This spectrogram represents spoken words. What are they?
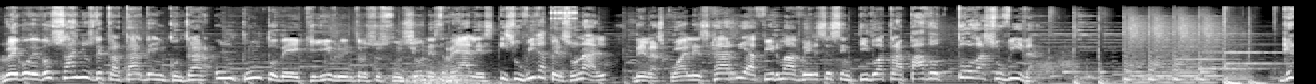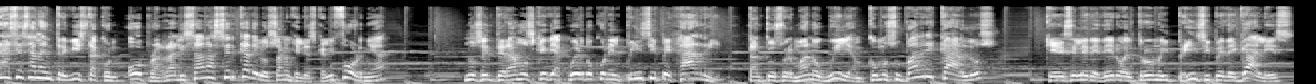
Luego de dos años de tratar de encontrar un punto de equilibrio entre sus funciones reales y su vida personal, de las cuales Harry afirma haberse sentido atrapado toda su vida. Gracias a la entrevista con Oprah realizada cerca de Los Ángeles, California, nos enteramos que de acuerdo con el príncipe Harry, tanto su hermano William como su padre Carlos, que es el heredero al trono y príncipe de Gales,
